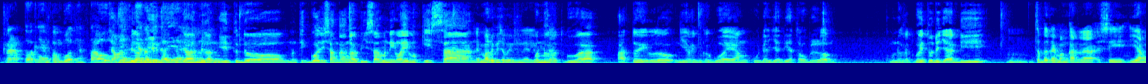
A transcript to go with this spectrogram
kreatornya pembuatnya tahu Jangan ini- ini bilang ada gitu, bedanya jangan gitu. bilang gitu dong. Nanti gue disangka nggak bisa menilai lukisan. Emang lu bisa menilai lukisan? Menurut gua, atau lu ngirim ke gua yang udah jadi atau belum, menurut gue itu udah jadi. Hmm, Sebenarnya emang karena si yang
